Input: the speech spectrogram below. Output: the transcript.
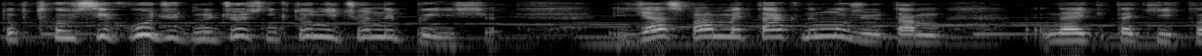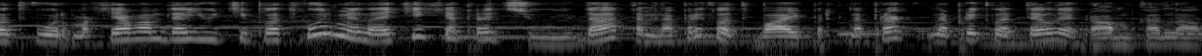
Тобто всі хочуть, ну чогось ніхто нічого не пише. Я з вами так не можу там на таких платформах. Я вам даю ті платформи, на яких я працюю. Да? Там, наприклад, Viber, наприклад, Telegram-канал.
